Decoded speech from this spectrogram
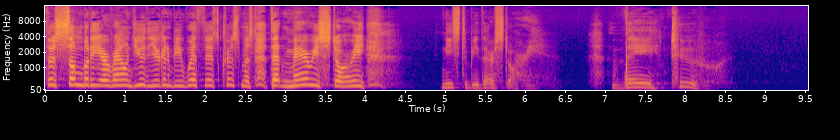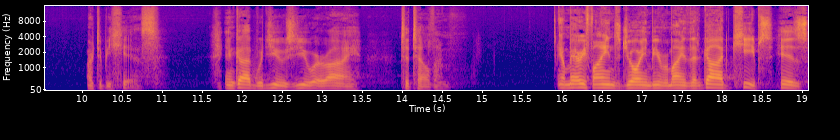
There's somebody around you that you're going to be with this Christmas. That Mary's story needs to be their story. They too are to be His. And God would use you or I to tell them. You know, Mary finds joy in being reminded that God keeps His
